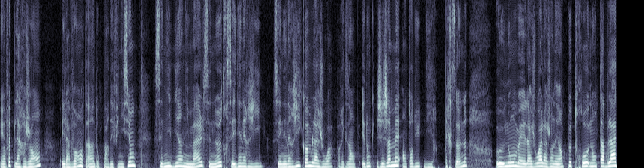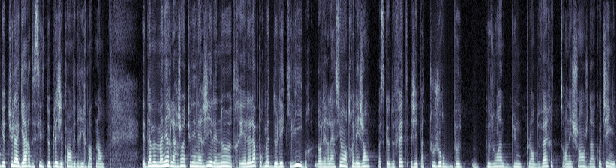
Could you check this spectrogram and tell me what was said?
Et en fait, l'argent et la vente, hein, donc par définition, c'est ni bien ni mal, c'est neutre, c'est une énergie. C'est une énergie comme la joie, par exemple. Et donc, j'ai jamais entendu dire personne. non, mais la joie, là, j'en ai un peu trop. Non, ta blague, tu la gardes, s'il te plaît, j'ai pas envie de rire maintenant. Et de la même manière, l'argent est une énergie, elle est neutre et elle est là pour mettre de l'équilibre dans les relations entre les gens. Parce que de fait, j'ai pas toujours besoin d'une plante verte en échange d'un coaching.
